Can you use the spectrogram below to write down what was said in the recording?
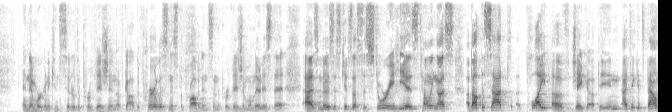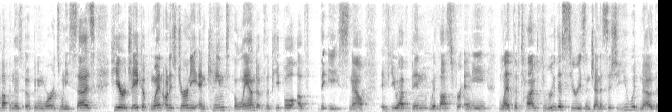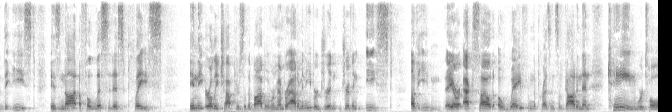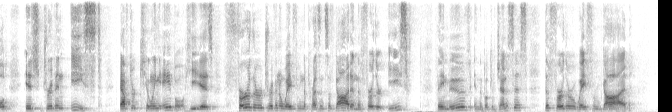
and then we're going to consider the provision of God, the prayerlessness, the providence, and the provision. We'll notice that as Moses gives us this story, he is telling us about the sad plight of Jacob. And I think it's bound up in those opening words when he says here, Jacob went on his journey and came to the land of the people of the east. Now, if you have been with us for any length of time through this series in Genesis, you would know that the east is not a felicitous place in the early chapters of the Bible. Remember, Adam and Eve are driven east of Eden. They are exiled away from the presence of God. And then Cain, we're told, is driven east after killing Abel. He is further driven away from the presence of God. And the further east they move in the book of Genesis, the further away from God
